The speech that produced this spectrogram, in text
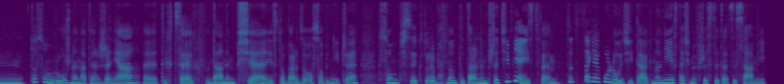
Mm, to są różne natężenia e, tych cech w danym psie, jest to bardzo osobnicze. Są psy, które będą totalnym przeciwieństwem. To, to tak jak u ludzi, tak? No nie jesteśmy wszyscy tacy sami.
